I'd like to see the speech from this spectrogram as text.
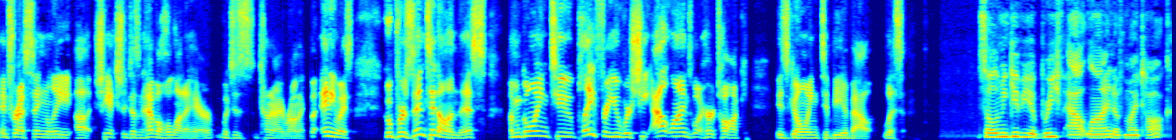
interestingly uh, she actually doesn't have a whole lot of hair which is kind of ironic. But anyways who presented on this i'm going to play for you where she outlines what her talk is going to be about. Listen. So let me give you a brief outline of my talk.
